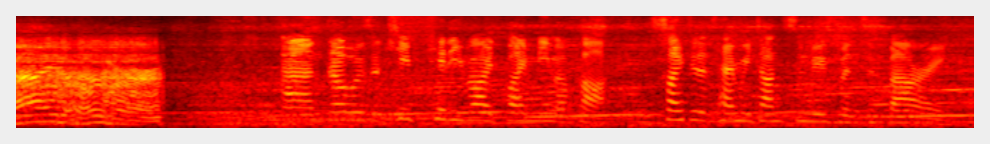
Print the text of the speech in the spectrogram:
Ride over. And that was a Jeep kiddie ride by Memo Park, sighted at Henry Danter Movements in Barry.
